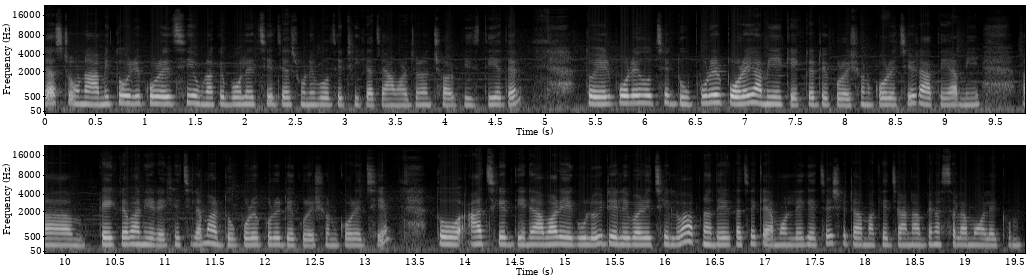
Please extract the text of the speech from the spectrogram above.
জাস্ট ওনা, আমি তৈরি করেছি, ওনাকে বলেছি জাস্ট উনি বলছে, ঠিক আছে, আমার জন্য ছয় পিস দিয়ে দেন। তো এরপরে হচ্ছে দুপুরের পরেই আমি এই কেকটা ডেকোরেশন করেছি। রাতে আমি কেকটা বানিয়ে রেখেছিলাম আর দুপুরের পরে ডেকোরেশন করেছি। তো আজকের দিনে আমার এগুলোই ডেলিভারি ছিল। আপনাদের কাছে কেমন লেগেছে সেটা আমাকে জানাবেন। আসসালামু আলাইকুম।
